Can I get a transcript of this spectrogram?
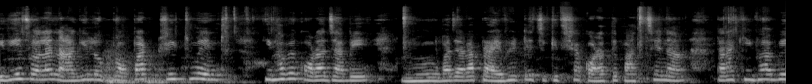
এড়িয়ে চলা না গেলেও প্রপার ট্রিটমেন্ট কীভাবে করা যাবে বা যারা প্রাইভেটে চিকিৎসা করাতে পারছে না, তারা কীভাবে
